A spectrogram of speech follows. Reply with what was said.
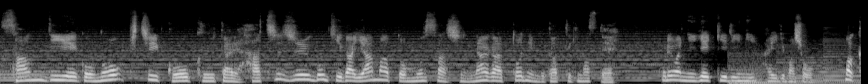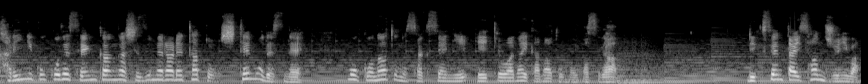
サンディエゴの基地航空隊85機がヤマト、ムサシ、ナガトに向かってきますね。これは逃げ切りに入りましょう。まあ、仮にここで戦艦が沈められたとしてもですね、もうこの後の作戦に影響はないかなと思いますが、陸戦隊32は、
